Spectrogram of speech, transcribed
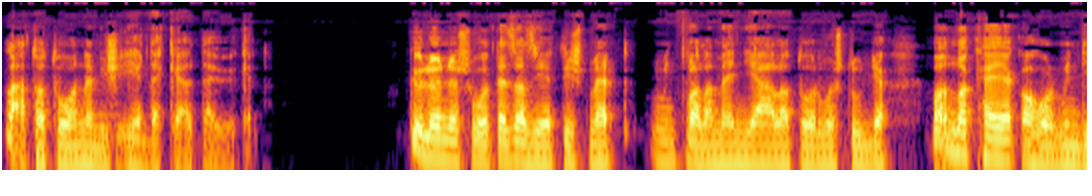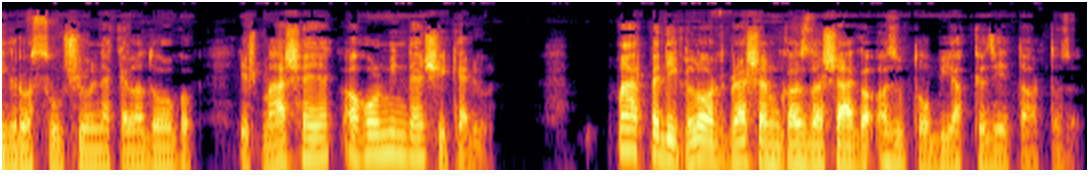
Láthatóan nem is érdekelte őket. Különös volt ez azért is, mert, mint valamennyi állatorvos tudja, vannak helyek, ahol mindig rosszul sülnek el a dolgok, és más helyek, ahol minden sikerül. Márpedig Lord Gresham gazdasága az utóbbiak közé tartozott.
